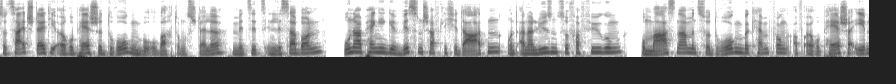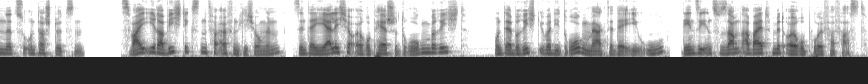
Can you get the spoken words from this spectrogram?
Zurzeit stellt die Europäische Drogenbeobachtungsstelle mit Sitz in Lissabon unabhängige wissenschaftliche Daten und Analysen zur Verfügung, um Maßnahmen zur Drogenbekämpfung auf europäischer Ebene zu unterstützen. Zwei ihrer wichtigsten Veröffentlichungen sind der jährliche Europäische Drogenbericht und der Bericht über die Drogenmärkte der EU, den sie in Zusammenarbeit mit Europol verfasst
